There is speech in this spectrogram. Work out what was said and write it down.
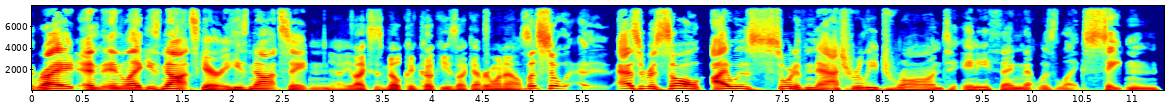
right? And, and, like, he's not scary. He's not Satan. Yeah, he likes his milk and cookies like everyone else. But so uh, as a result, I was sort of naturally drawn to anything that was like Satan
